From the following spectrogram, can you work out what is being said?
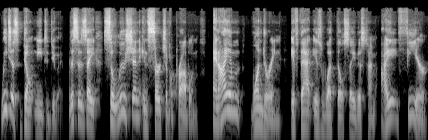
we just don't need to do it. This is a solution in search of a problem. And I am wondering if that is what they'll say this time. I fear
